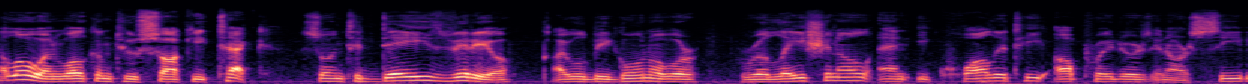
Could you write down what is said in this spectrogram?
Hello and welcome to Saki Tech. So in today's video, I will be going over relational and equality operators in our C++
